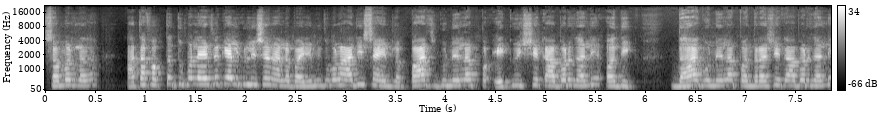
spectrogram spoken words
समजलं का? आता फक्त तुम्हाला याचं कॅल्क्युलेशन आलं पाहिजे. मी तुम्हाला आधीच सांगितलं पाच गुन्हेला एकवीसशे काबर झाले? अधिक. दहा गुन्हेला पंधराशे काबर झाले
